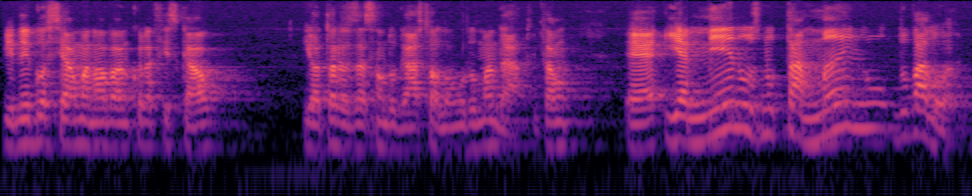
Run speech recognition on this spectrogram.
e negociar uma nova âncora fiscal e autorização do gasto ao longo do mandato. Então, é, e é menos no tamanho do valor.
